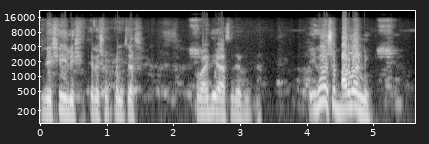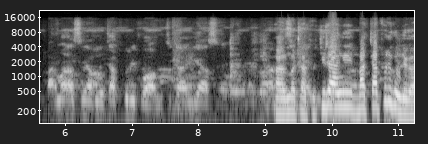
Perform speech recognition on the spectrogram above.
দেশি ইলিশ তেরোশো পঞ্চাশ। সবাই দিয়ে আছে দেখুন। এগুলো সব বারমার নি বার্মা আছে আপনার চাঁদপুরি কম চিটাঙ্গি আছে। আর মা চাঁদপুর। চিরাঙ্গি বা চাঁদপুরি কোন জায়গা?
